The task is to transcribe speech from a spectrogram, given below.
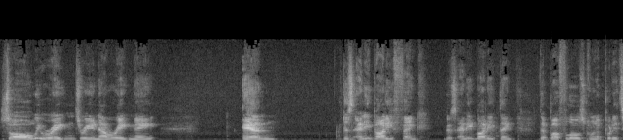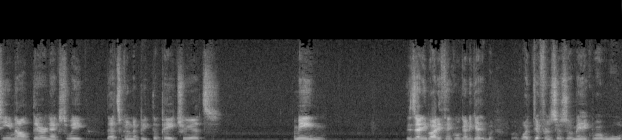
So we were eight and three, and now we're eight and eight. And does anybody think? Does anybody think that Buffalo's going to put a team out there next week that's going to beat the Patriots? I mean, does anybody think we're going to get what difference does it make? We're,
